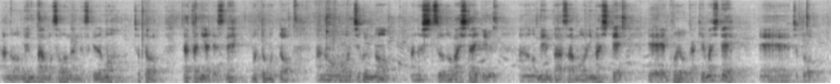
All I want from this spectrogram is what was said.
あ、あのメンバーもそうなんですけどもちょっと中にはですねもっともっとあの自分のあの質を伸ばしたいというあのメンバーさんもおりまして、えー、声をかけまして、えー、ちょっと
